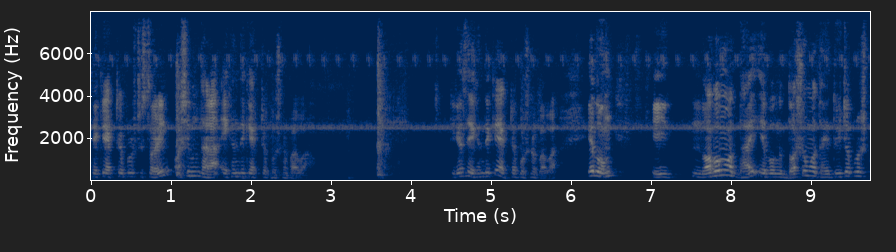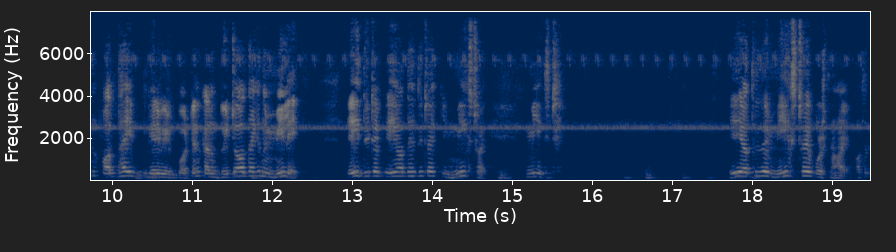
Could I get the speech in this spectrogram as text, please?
থেকে একটা প্রশ্ন সরি অসীম ধারা, এখান থেকে একটা প্রশ্ন পাবা। ঠিক আছে? এখান থেকে একটা প্রশ্ন পাবা। এবং এই নবম অধ্যায় এবং দশম অধ্যায় দুইটা প্রশ্ন, অধ্যায় ভেরি ভেরি ইম্পর্টেন্ট কারণ দুইটা অধ্যায় কিন্তু মিলে। এই দুইটা, এই অধ্যায় দুইটা কি মিক্সড হয়? মিক্সড এই অধ্যায়ে মিক্সড হয়ে প্রশ্ন হয়। অর্থাৎ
